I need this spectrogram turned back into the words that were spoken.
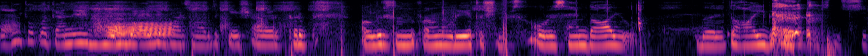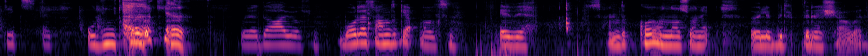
Odun topla kendine bir yeni bir ev yaparsın. Oradaki eşyaları kırıp alırsın falan oraya taşınırsın. Orası hem daha iyi olur. Böyle daha iyi bir ev yaparsın. Stek stek odun topla ki böyle daha iyi olsun. Bu arada sandık yapmalısın. Eve. Sandık koy ondan sonra öyle biriktir eşyalarını.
